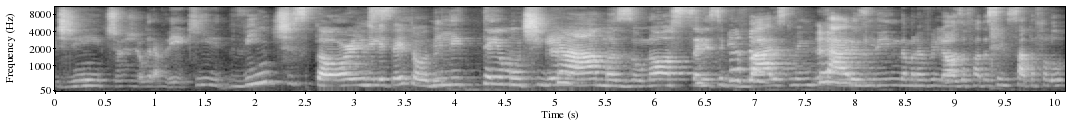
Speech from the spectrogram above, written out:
gente, hoje eu gravei aqui 20 stories. Militei todo. Militei um montinho na Amazon. Nossa, recebi vários comentários. Linda, maravilhosa. Fada sensata falou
